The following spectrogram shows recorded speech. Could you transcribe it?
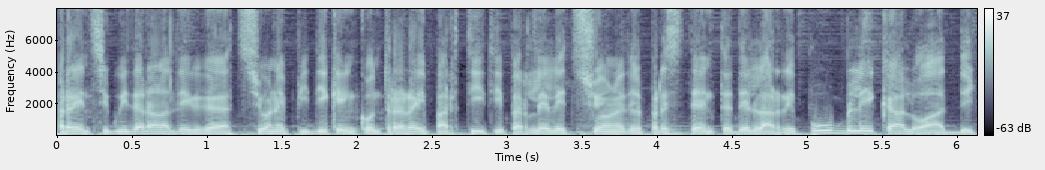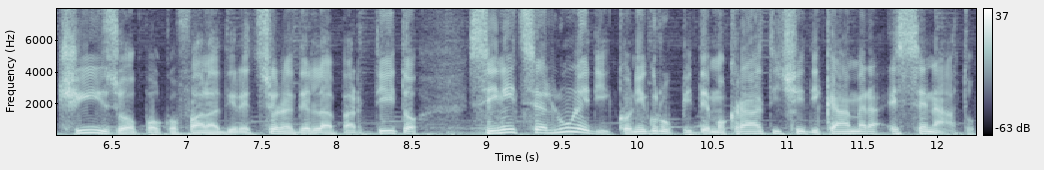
Renzi guiderà la delegazione PD che incontrerà i partiti per l'elezione del Presidente della Repubblica, lo ha deciso poco fa la direzione del partito, si inizia lunedì con i gruppi democratici di Camera e Senato.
